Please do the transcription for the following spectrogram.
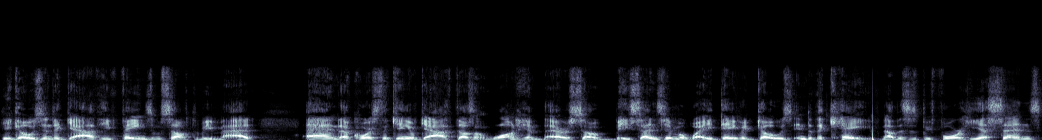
He goes into Gath. He feigns himself to be mad. And of course, the king of Gath doesn't want him there, so he sends him away. David goes into the cave. Now, this is before he ascends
